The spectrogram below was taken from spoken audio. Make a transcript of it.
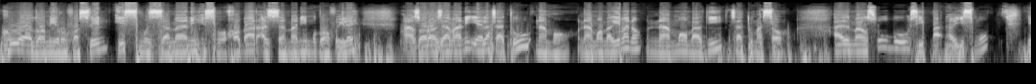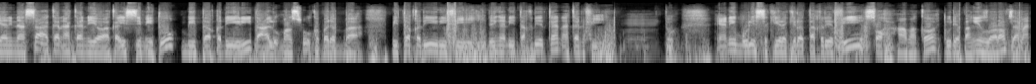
huwa dhamiru faslin ismu zamani ismu khabar az-zamani mudhafu ilaih ha, zarf zamani ialah satu nama. Nama bagi mana? Nama bagi satu masa. Al-mansubu sifat ismu yang dinasakkan akan dia akan isim itu bitaqdiri ta'alluq mansub kepada ba. Bitaqdiri fi dengan ditakdirkan akan fi. Hmm, tu. Yang ni boleh sekira-kira takdir fi sah ha, maka tu dia panggil zaraf zaman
